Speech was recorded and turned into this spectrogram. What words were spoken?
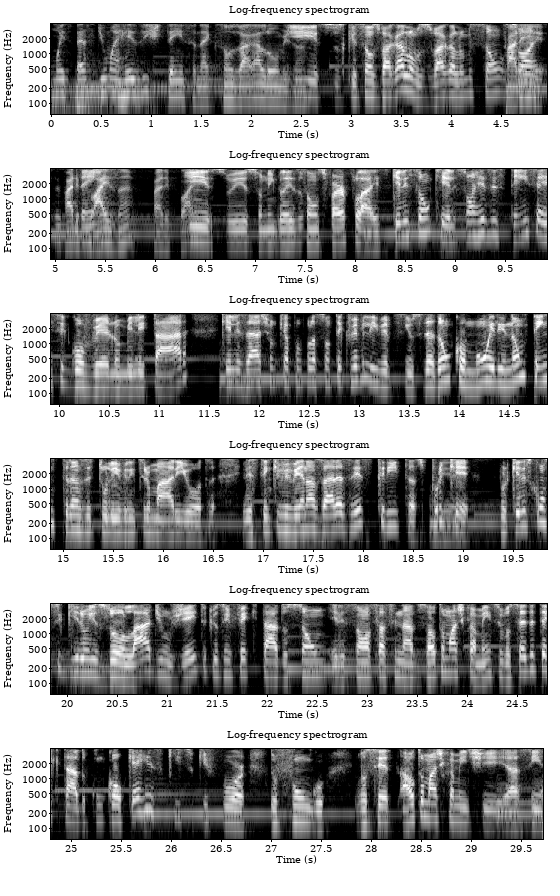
uma espécie de uma resistência, né? Que são os vagalumes, né? Isso, que são os vagalumes. Os vagalumes são, são a resistência. Fireflies, né? Fireflies. Isso, isso. No inglês são os Fireflies. Que eles são o quê? Eles são a resistência a esse governo militar que eles acham que a população tem que viver livre. Assim, o cidadão comum, ele não tem trânsito livre entre uma área e outra. Eles têm que viver nas áreas restritas. Por quê? Porque eles conseguiram isolar de um jeito que os infectados são, eles são assassinados automaticamente. Se você é detectado com qualquer resquício que for do fungo, você automaticamente, assim,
